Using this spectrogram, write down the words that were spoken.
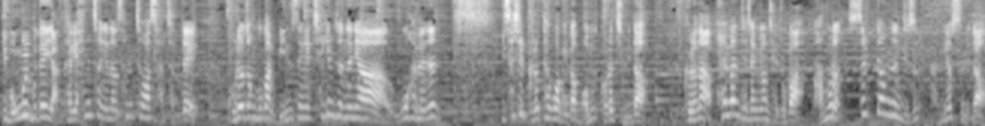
이 몽골 부대의 약탈이 한창이던 3차와 4차 때 고려 정부가 민생을 책임졌느냐고 하면은 이 사실 그렇다고 하기가 머뭇거려집니다. 그러나 8만 대장경 제조가 아무런 쓸데없는 짓은 아니었습니다.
